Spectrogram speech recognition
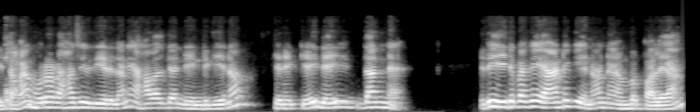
ඒ තරම් හොර රහස විදියට දන්නේ අහවල් දැන් දෙන්න කියනවා කෙනෙක් එයි දෙයි දන්නේ නැහැ. ඉතින් ඊට පස්සේ එයාට කියනවා නෑ උඹ ඵලයන්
